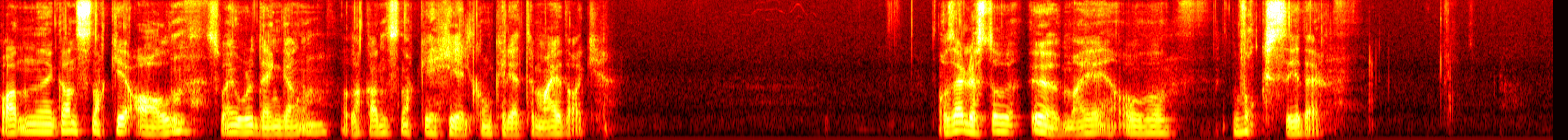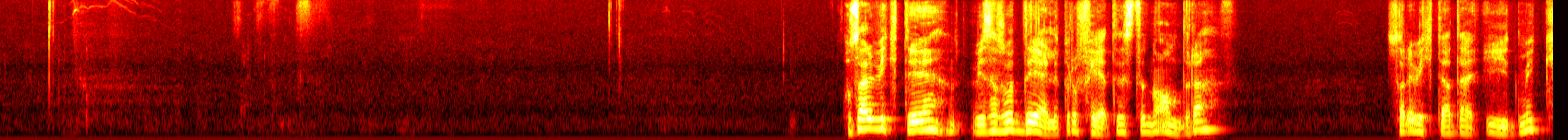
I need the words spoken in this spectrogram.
Og han kan snakke i alen, som han gjorde den gangen, og da kan han snakke helt konkret til meg i dag. Og så har jeg lyst til å øve meg og vokse i det. Og så er det viktig, hvis jeg skal dele profetisk til noen andre, så er det viktig at jeg er ydmyk,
